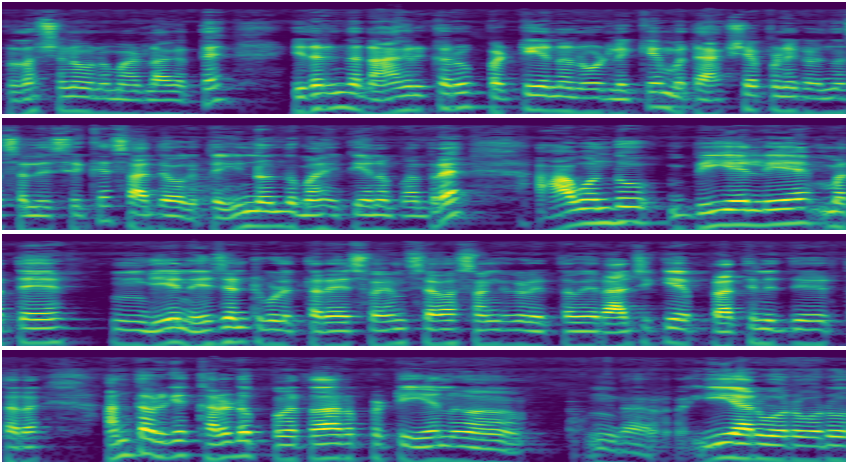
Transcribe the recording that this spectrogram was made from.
ಪ್ರದರ್ಶನವನ್ನು ಮಾಡಲಾಗುತ್ತೆ. ಇದರಿಂದ ನಾಗರಿಕರು ಪಟ್ಟಿಯನ್ನು ನೋಡಲಿಕ್ಕೆ ಮತ್ತು ಆಕ್ಷೇಪಣೆಗಳನ್ನು ಸಲ್ಲಿಸಲಿಕ್ಕೆ ಸಾಧ್ಯವಾಗುತ್ತೆ. ಇನ್ನೊಂದು ಮಾಹಿತಿ ಏನಪ್ಪ ಅಂದರೆ, ಆ ಒಂದು ಬಿ ಎಲ್ ಎ ಮತ್ತು ಏನು ಏಜೆಂಟ್ಗಳಿರ್ತಾರೆ ಸ್ವಯಂ ಸೇವಾ ಸಂಘಗಳಿರ್ತವೆ ರಾಜಕೀಯ ಪ್ರಾತಿನಿಧ್ಯ ಇರ್ತಾರೆ, ಅಂಥವ್ರಿಗೆ ಕರಡು ಮತದಾರ ಪಟ್ಟಿ ಏನು ಇ ಆರ್ ಓರವರು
